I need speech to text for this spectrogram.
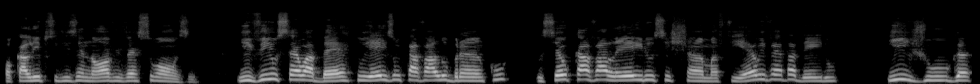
Apocalipse 19, verso 11. E vi o céu aberto, e eis um cavalo branco, o seu cavaleiro se chama Fiel e Verdadeiro, e julga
